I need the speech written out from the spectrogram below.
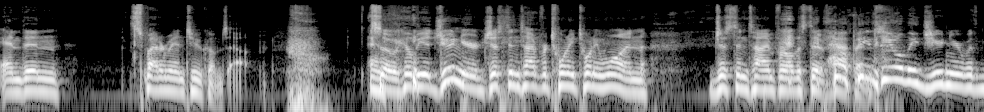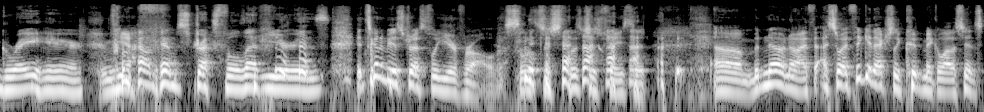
and then Spider Man 2 comes out. so he'll be a junior just in time for 2021, just in time for all this to have He'll be happened. the only junior with gray hair from Yeah. how damn stressful that year is. It's going to be a stressful year for all of us. So let's just let's just face it. Um, but no, no. I th- so I think it actually could make a lot of sense.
